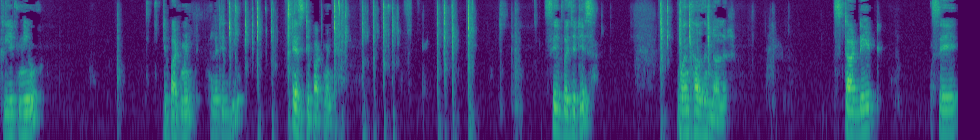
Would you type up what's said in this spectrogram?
Create new department. Let it be test department say budget is $1000 start date say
